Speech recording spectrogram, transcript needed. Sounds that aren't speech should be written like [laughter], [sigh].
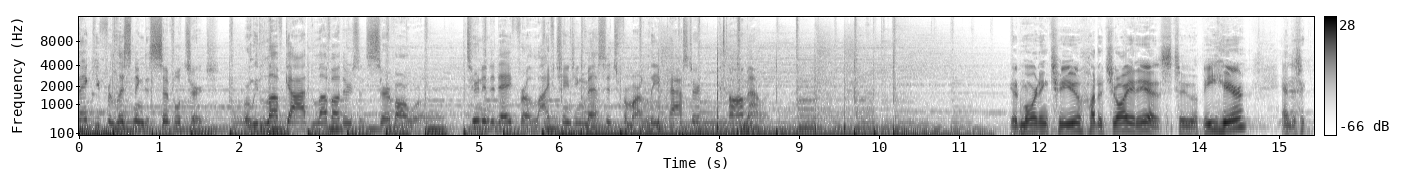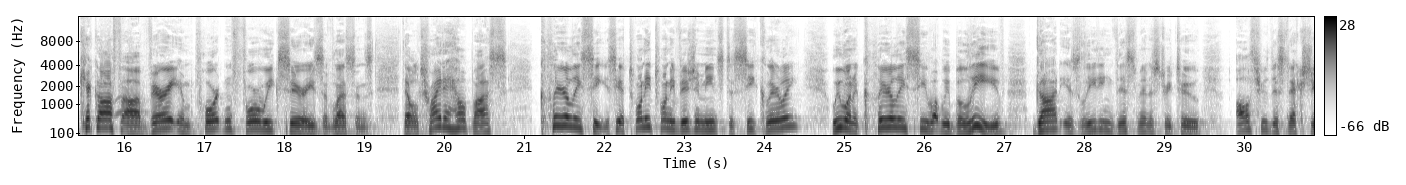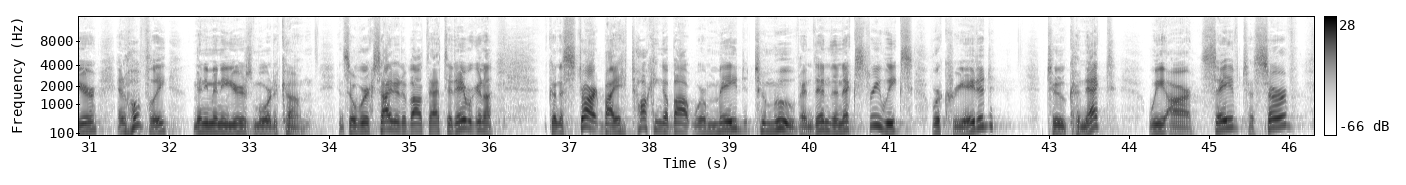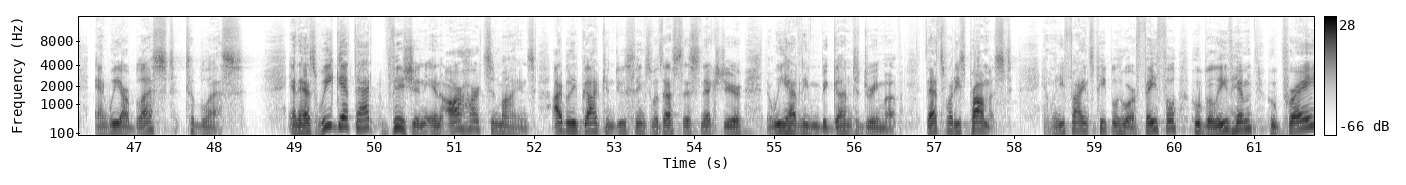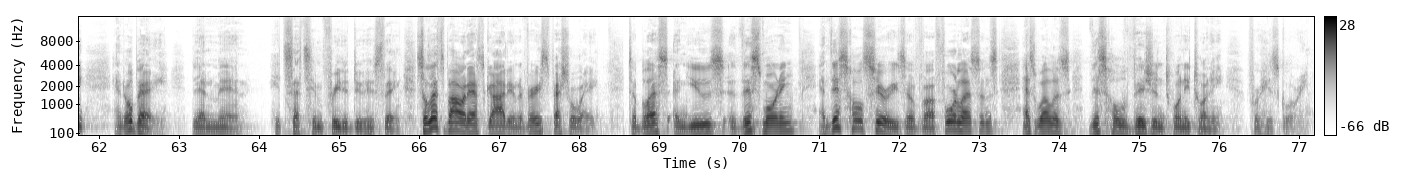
thank you for listening to Simple Church, where we love God, love others, and serve our world. Tune in today for a life changing message from our lead pastor, Tom Allen. Good morning to you. What a joy it is to be here and to kick off a very important four week series of lessons that will try to help us clearly see. You see, a 2020 vision means to see clearly. We want to clearly see what we believe God is leading this ministry to all through this next year and hopefully many, many years more to come. And so we're excited about that. Today we're going to going to start by talking about we're made to move. And then the next three weeks, we're created to connect, we are saved to serve, and we are blessed to bless. And as we get that vision in our hearts and minds, I believe God can do things with us this next year that we haven't even begun to dream of. That's what He's promised. And when He finds people who are faithful, who believe Him, who pray and obey, then man, it sets Him free to do His thing. So let's bow and ask God in a very special way to bless and use this morning and this whole series of uh, four lessons, as well as this whole Vision 2020 for His glory.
